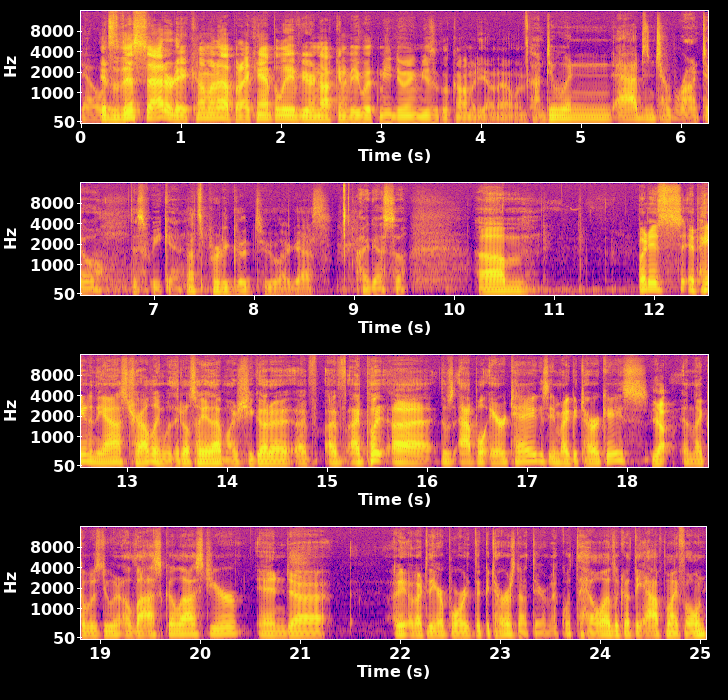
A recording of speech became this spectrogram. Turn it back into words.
now. it's this Saturday coming up, and I can't believe you're not going to be with me doing musical comedy on that one. I'm doing abs in Toronto this weekend. That's pretty good too, I guess. I guess so. Um, but it's a pain in the ass traveling with it. I'll tell you that much. You gotta. I've I've I put uh, those Apple Air tags in my guitar case. Yeah. And like I was doing Alaska last year, and uh, I I got to the airport. The guitar's not there. I'm like, what the hell? I looked at the app on my phone.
